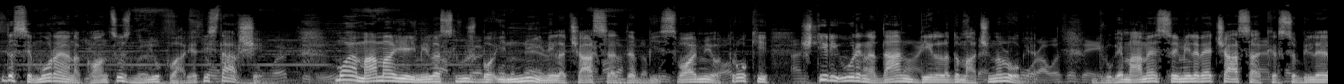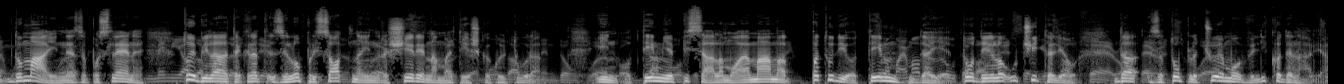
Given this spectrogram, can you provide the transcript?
da se morajo na koncu z njimi ukvarjati starši. Moja mama je imela službo in ni imela časa, da bi s svojimi otroki štiri ure na dan delala domače naloge. Druge mame so imele več časa, ker so bile doma in nezaposlene. To je bila takrat zelo prisotna in razširjena malteška kultura. In o tem je pisala moja mama pa tudi o tem, da je to delo učiteljev, da za to plačujemo veliko denarja.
